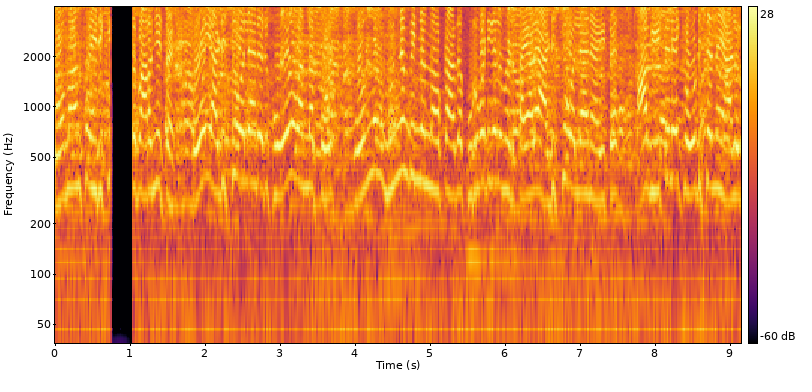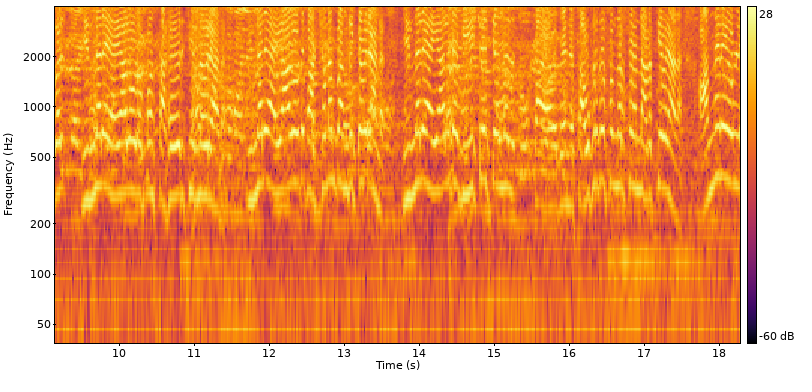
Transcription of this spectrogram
ഗോമാംസം ഇരിക്കും പറഞ്ഞിട്ട് പോയി അടിച്ചു കൊല്ലാൻ ഒരു കോൾ വന്നപ്പോൾ ഒന്നും മുന്നും പിന്നും നോക്കാതെ കുറുവടികളും എടുത്ത് അയാളെ അടിച്ചു കൊല്ലാനായിട്ട് ആ വീട്ടിലേക്ക് ഓടിച്ചെന്ന ആളുകൾ ഇന്നലെ അയാളോടൊപ്പം സഹകരിച്ചിരുന്നവരാണ്. ഇന്നലെ അയാളോട് ഭക്ഷണം പങ്കിട്ടവരാണ്. ഇന്നലെ അയാളുടെ വീട്ടിൽ ചെന്ന് പിന്നെ സൗഹൃദ സന്ദർശനം നടത്തിയവരാണ്. അങ്ങനെയുള്ള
